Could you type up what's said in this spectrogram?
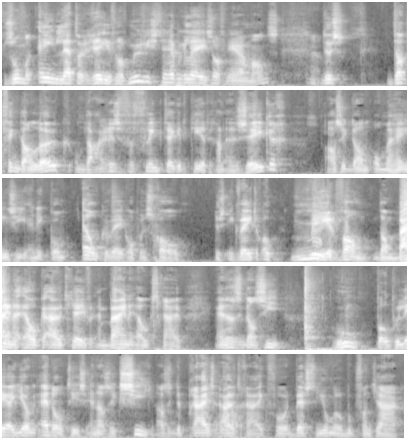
zonder één letter Reven of Mulisch te hebben gelezen of Hermans. Ja. Dus dat vind ik dan leuk om daar eens even flink tegen de keer te gaan. En zeker als ik dan om me heen zie en ik kom elke week op een school. Dus ik weet er ook meer van dan bijna elke uitgever en bijna elke schrijver. En als ik dan zie hoe populair Young Adult is. En als ik zie, als ik de prijs uitreik voor het beste jongerenboek van het jaar.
